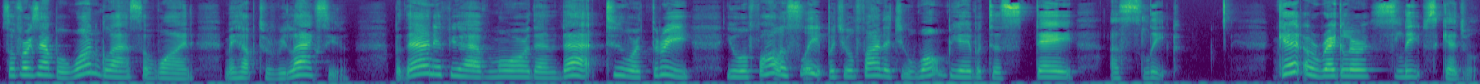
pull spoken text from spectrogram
So, for example, one glass of wine may help to relax you. But then, if you have more than that, two or three, you will fall asleep, but you'll find that you won't be able to stay asleep. Get a regular sleep schedule.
